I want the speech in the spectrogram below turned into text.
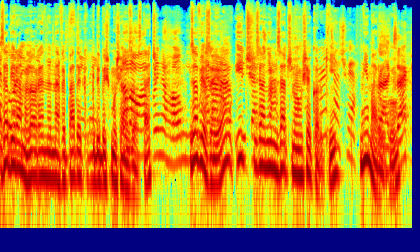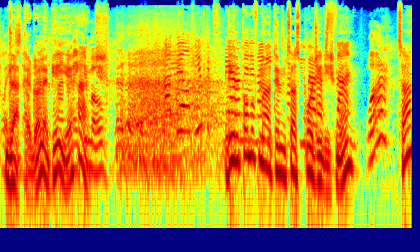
Zabieram Loren na wypadek, gdybyś musiał zostać. Zawiozę ją, idź zanim zaczną się korki. Nie ma ruchu. Dlatego lepiej jechać. Bill, pomówmy o tym, co spłodziliśmy. Co?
